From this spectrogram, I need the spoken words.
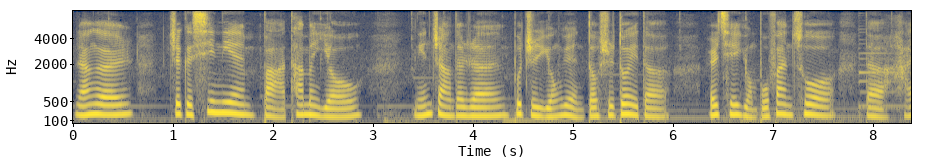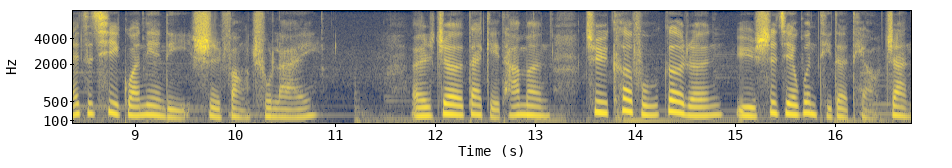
然而，这个信念把他们由年长的人不止永远都是对的，而且永不犯错的孩子气观念里释放出来，而这带给他们去克服个人与世界问题的挑战。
